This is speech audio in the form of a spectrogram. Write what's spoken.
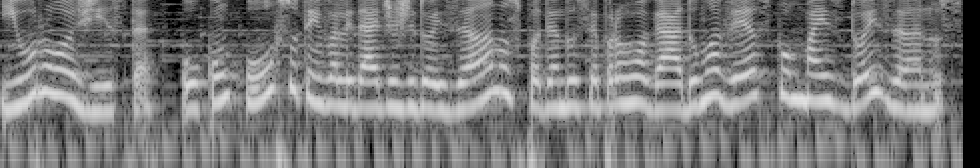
e urologista. O concurso tem validade de dois anos, podendo ser prorrogado uma vez por mais dois anos.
